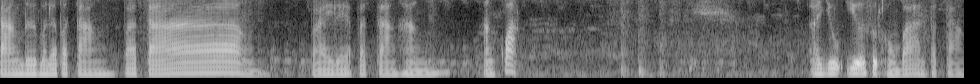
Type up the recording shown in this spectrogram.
ตางเดินมาแล้วป้าตังป้าตังไปแล้วป้าตังหังหังควัก อายุเยอะสุดของบ้านป้าตัง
